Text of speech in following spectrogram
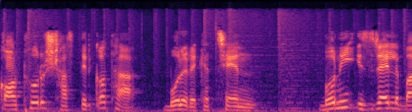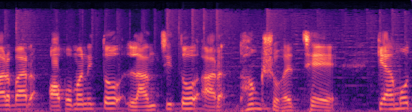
কঠোর শাস্তির কথা বলে রেখেছেন। বনি ইসরায়েল বারবার অপমানিত, লাঞ্ছিত আর ধ্বংস হয়েছে। কেয়ামত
